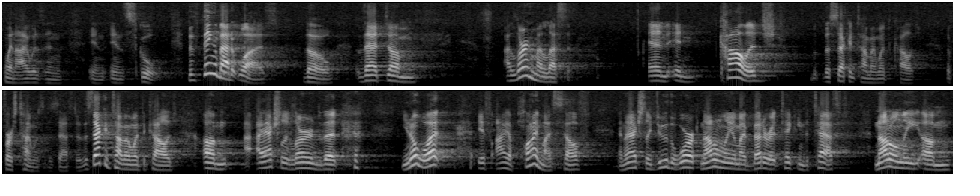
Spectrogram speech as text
when I was in, in, in school. The thing about it was, though, that um, I learned my lesson. And in college, the second time I went to college, the first time was a disaster. The second time I went to college, um, I actually learned that, you know what? If I apply myself and I actually do the work, not only am I better at taking the test, not only um,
